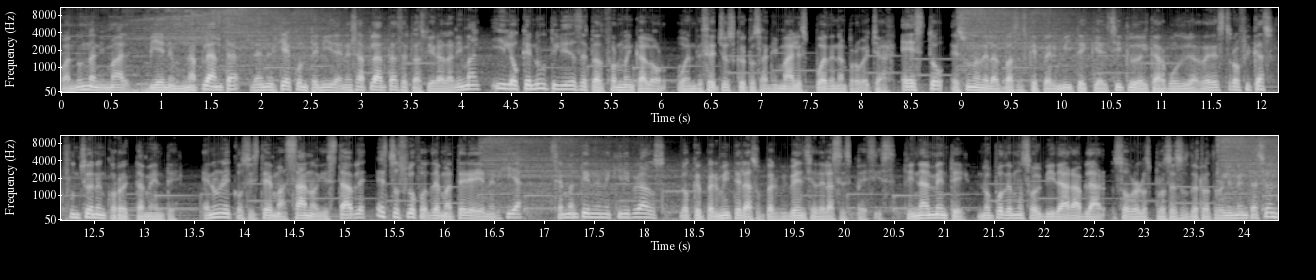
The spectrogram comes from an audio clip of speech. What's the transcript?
cuando un animal viene en una planta, la energía contenida en esa planta se transfiere al animal y lo que no utiliza se transforma en calor o en desechos que otros animales pueden aprovechar. Esto es una de las bases que permite que el ciclo del carbono y las redes tróficas funcionen correctamente. En un ecosistema sano y estable, estos flujos de materia y energía se mantienen equilibrados, lo que permite la supervivencia de las especies. Finalmente, no podemos olvidar hablar sobre los procesos de retroalimentación.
